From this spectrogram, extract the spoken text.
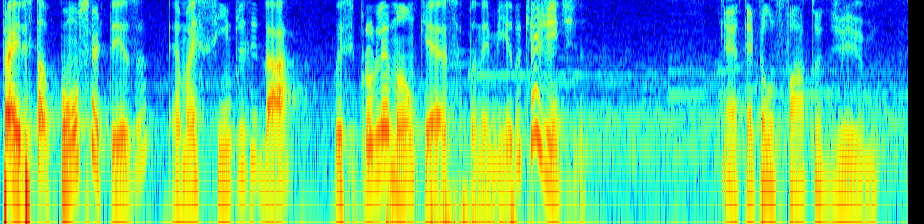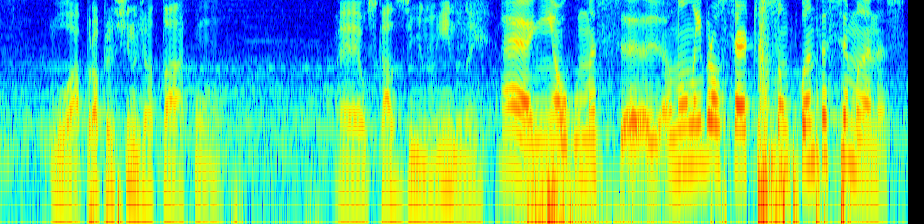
para eles, tá, com certeza, é mais simples lidar com esse problemão que é essa pandemia do que a gente. Né? É, até pelo fato de a própria China já está com é, os casos diminuindo, né? É, em algumas. Eh, eu não lembro ao certo são quantas semanas,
